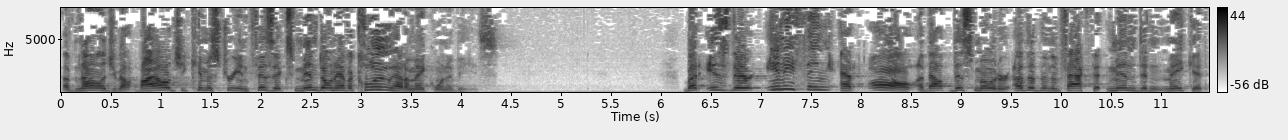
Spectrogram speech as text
of knowledge about biology, chemistry, and physics, men don't have a clue how to make one of these. But is there anything at all about this motor other than the fact that men didn't make it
